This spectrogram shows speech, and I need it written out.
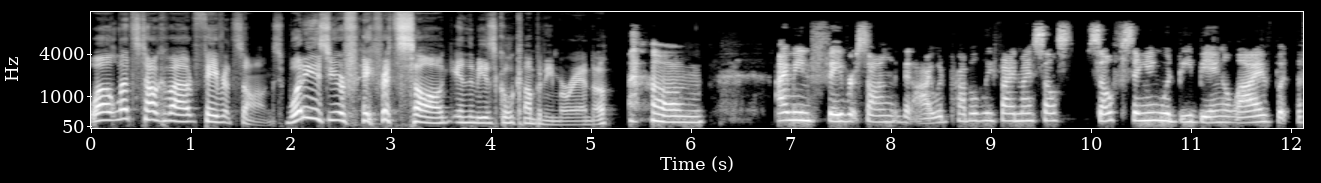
Well, let's talk about favorite songs. What is your favorite song in the musical company, Miranda? Um, I mean, favorite song that I would probably find myself self singing would be "Being Alive," but the,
